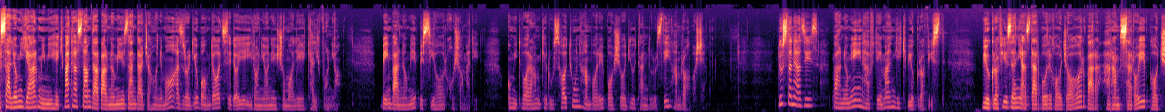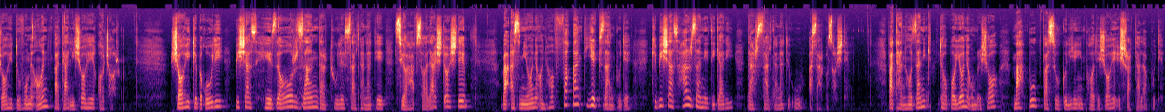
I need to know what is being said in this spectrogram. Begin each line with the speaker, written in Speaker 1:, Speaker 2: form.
Speaker 1: سلامی گرم میمی حکمت هستم در برنامه زن در جهان ما از رادیو بامداد صدای ایرانیان شمال کالیفرنیا. به این برنامه بسیار خوش آمدید. امیدوارم که روزهاتون همواره با شادی و تندرستی همراه باشه. دوستان عزیز، برنامه این هفته من یک بیوگرافی است. بیوگرافی زنی از دربار قاجار بر حرمسرای پادشاه دوم آن فتلی شاه قاجار. شاهی که به قولی بیش از هزار زن در طول سلطنت سی هفت سالش داشته و از میان آنها فقط یک زن بوده که بیش از هر زن دیگری در سلطنت او اثر گذاشته. و تنها زنی که تا پایان عمر شاه محبوب و سوگلی این پادشاه اشرف طلب بوده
